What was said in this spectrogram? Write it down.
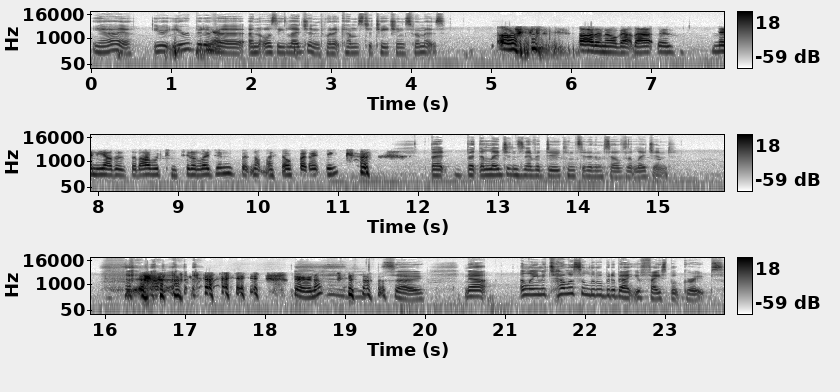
Yeah, you're you're a bit of a, an Aussie legend when it comes to teaching swimmers. Oh, I don't know about that. There's many others that I would consider legends, but not myself. I don't think. but but the legends never do consider themselves a legend. Fair enough. so, now, Alena, tell us a little bit about your Facebook groups.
